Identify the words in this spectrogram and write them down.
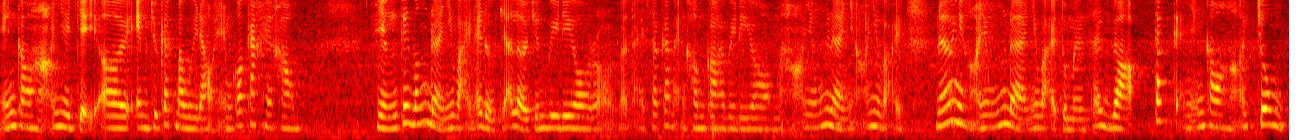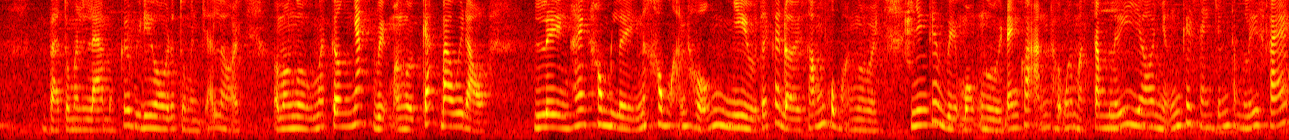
những câu hỏi như chị ơi, em chưa cắt bao quy đầu, em có cắt hay không? Những cái vấn đề như vậy đã được trả lời trên video rồi, và tại sao các bạn không coi video mà hỏi những vấn đề nhỏ như vậy? Nếu như hỏi những vấn đề như vậy, tụi mình sẽ gộp tất cả những câu hỏi chung và tụi mình làm một cái video để tụi mình trả lời. Và mọi người phải cân nhắc việc mọi người cắt bao quy đầu, liền hay không liền, nó không ảnh hưởng nhiều tới cái đời sống của mọi người. Nhưng cái việc một người đang có ảnh hưởng về mặt tâm lý do những cái sang chấn tâm lý khác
